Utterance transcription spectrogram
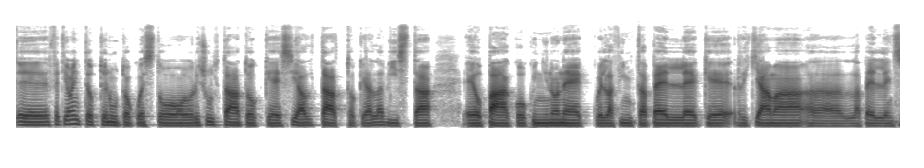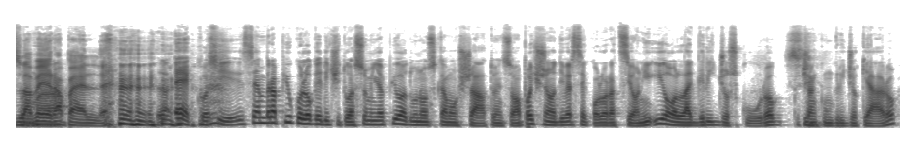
effettivamente ottenuto questo risultato che sia al tatto che alla vista è opaco, quindi non è quella finta pelle che richiama uh, la pelle insomma. La vera pelle. ecco, sì, sembra più quello che dici tu, assomiglia più ad uno scamosciato, insomma. Poi ci sono diverse colorazioni. Io ho la grigio scuro, sì. c'è anche un grigio chiaro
